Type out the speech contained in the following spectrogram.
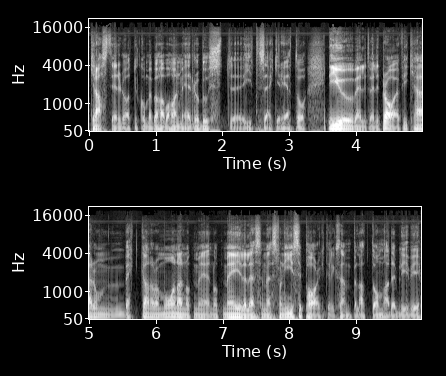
krasst är det då att du kommer behöva ha en mer robust eh, IT-säkerhet och det är ju väldigt, väldigt bra. Jag fick här om veckan, om månaden, något, med, något mail eller sms från Easy Park till exempel att de hade blivit,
